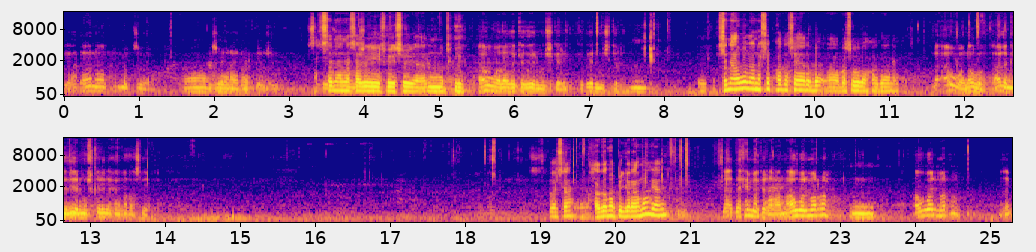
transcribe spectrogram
في هذا أنا كله بزورة آه بزورة أروح يجي أحسن أنا أسوي شوي شوي أنا في. أول هذا كثير مشكلة. كثير مشكلة. طيب أنا أول أنا أشوف هذا سيارة بصورة هذا. لا أول أول. هذا كثير مشكلة الحين خلاص كده. هذا ما في غرامة يعني؟ لا دحين ما في غرامة. أول مرة؟ أول مرة؟ طيب.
